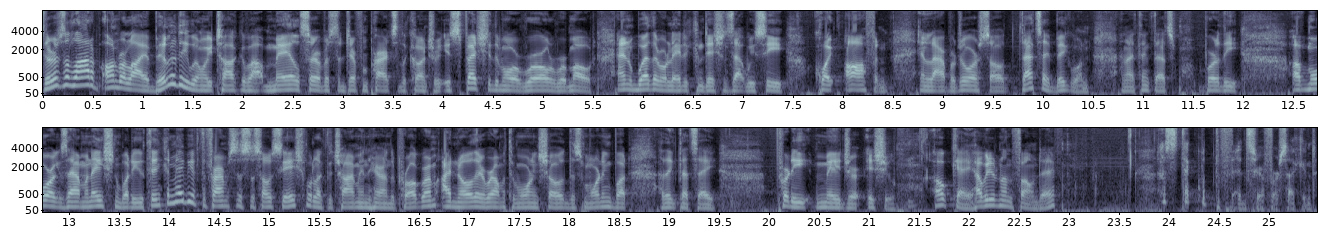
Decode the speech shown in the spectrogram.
There's a lot of unreliability when we talk about mail service to different parts of the country, especially the more rural, remote, and weather related conditions that we see quite often in Labrador. So that's a big one. And I think that's worthy of more examination. What do you think? And maybe if the Pharmacists Association would like to chime in here on the program. I know they were on with the morning show this morning, but I think that's a pretty major issue. Okay, how are we doing on the phone, Dave? Let's stick with the feds here for a second.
